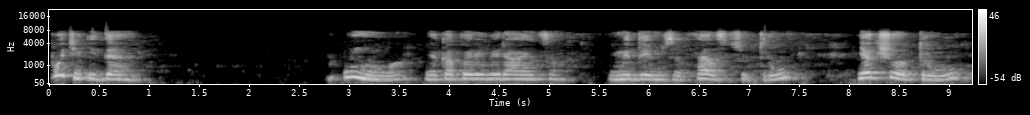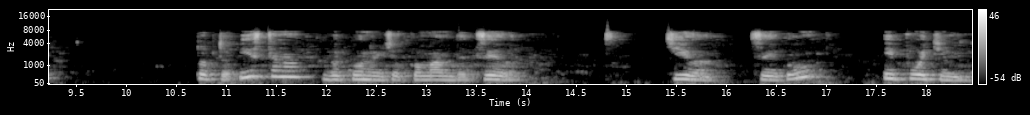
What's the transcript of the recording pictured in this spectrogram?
Потім іде умова, яка перевіряється. І ми дивимося false чи true. Якщо true, тобто істина, виконуюча команда ціла, тіла циклу, і потім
